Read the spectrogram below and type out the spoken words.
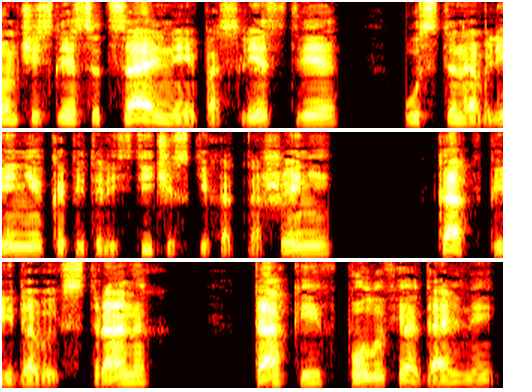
том числе социальные последствия установления капиталистических отношений как в передовых странах, так и в полуфеодальной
